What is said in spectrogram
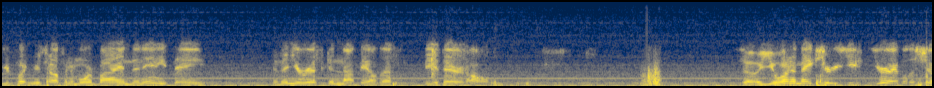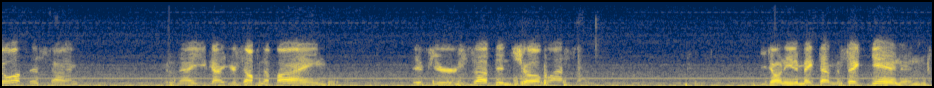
you're putting yourself in a more bind than anything, and then you're risking not being able to be there at all. So you want to make sure you, you're able to show up this time, because now you got yourself in a bind if your sub didn't show up last time. You don't need to make that mistake again and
